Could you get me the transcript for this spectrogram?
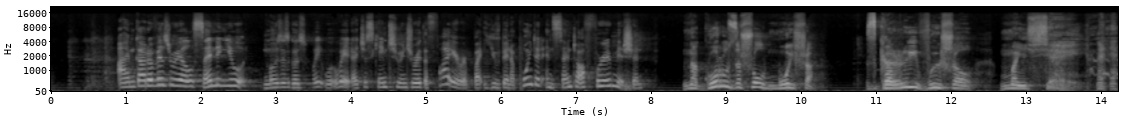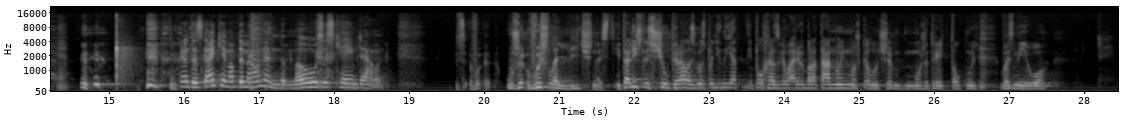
I'm God of Israel, sending you. Moses goes, Wait, wait, wait, I just came to enjoy the fire, but you've been appointed and sent off for a mission. На гору зашел Мойша, с горы вышел Моисей. And this guy came up the mountain, and the Moses came down. Уже вышла личность. И та личность еще упиралась, Господи, ну я неплохо разговариваю, братан, ну немножко лучше, может треть толкнуть, возьми его.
